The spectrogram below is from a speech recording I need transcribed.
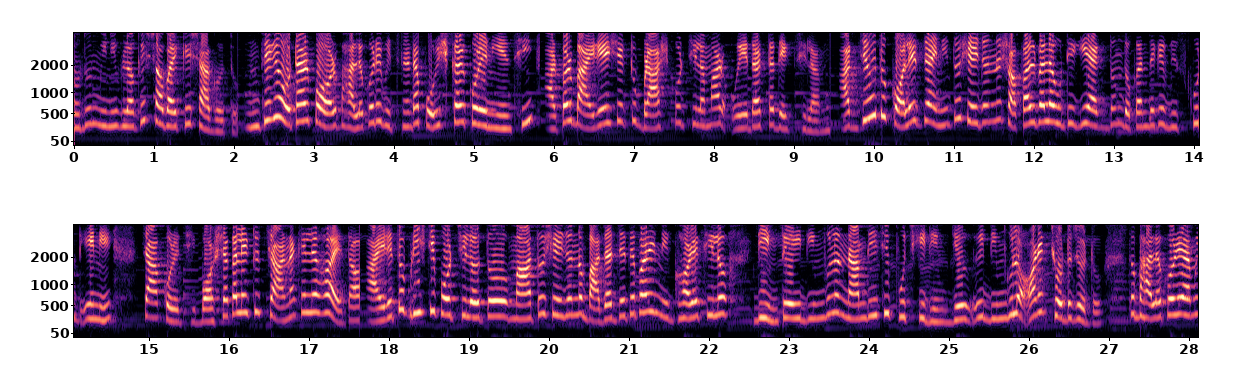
নতুন মিনি ব্লগে সবাইকে স্বাগত। ঘুম থেকে ওঠার পর ভালো করে বিছানাটা পরিষ্কার করে নিয়েছি, তারপর বাইরে এসে একটু ব্রাশ করছিলাম আর ওয়েদারটা দেখছিলাম। আজ যেহেতু কলেজ যাইনি, তো সেই জন্য সকালবেলা উঠে গিয়ে একদম দোকান থেকে বিস্কুট এনে চা করেছি। বর্ষাকালে একটু চা না খেলে হয় তা বাইরে তো বৃষ্টি পড়ছিল, তো মা তো সেই জন্য বাজার যেতে পারেনি, ঘরে ছিল ডিম। তো এই ডিমগুলোর নাম দিয়েছি পুচকি ডিম, যে ওই ডিমগুলো অনেক ছোট ছোট। তো ভালো করে আমি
